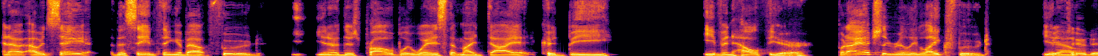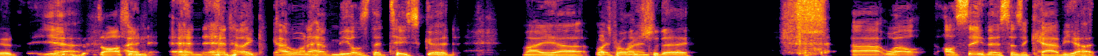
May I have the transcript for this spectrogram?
And I, I would say the same thing about food. you know, there's probably ways that my diet could be even healthier, but I actually really like food. You Me know, too, dude. yeah. It's awesome. And and and like I want to have meals that taste good. My uh What's my for lunch today? Uh well, I'll say this as a caveat.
